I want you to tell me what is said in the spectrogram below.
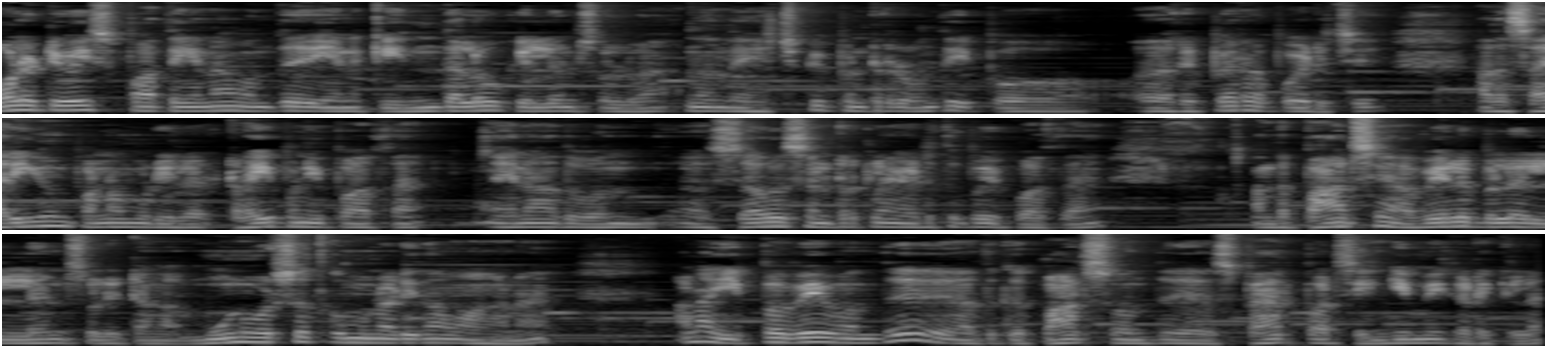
குவாலிட்டி வைஸ் பார்த்தீங்கன்னா வந்து எனக்கு இந்த அளவுக்கு இல்லைன்னு சொல்லுவேன். அந்த ஹெச்பி பிரிண்டர் வந்து இப்போது ரிப்பேராக போயிடுச்சு. அதை சரியும் பண்ண முடியல. ட்ரை பண்ணி பார்த்தேன். ஏன்னா அது வந்து சர்வீஸ் சென்டருக்குலாம் எடுத்து போய் பார்த்தேன். அந்த பார்ட்ஸே அவைலபிளாக இல்லைன்னு சொல்லிட்டாங்க. மூணு வருஷத்துக்கு முன்னாடி தான் வாங்கினேன். ஆனால் இப்போவே வந்து அதுக்கு பார்ட்ஸ் வந்து ஸ்பேர் பார்ட்ஸ் எங்கேயுமே கிடைக்கல.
